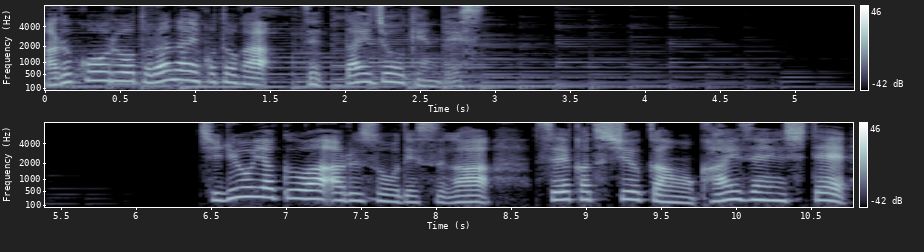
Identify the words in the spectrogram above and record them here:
アルコールを取らないことが絶対条件です治療薬はあるそうですが、生活習慣を改善して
